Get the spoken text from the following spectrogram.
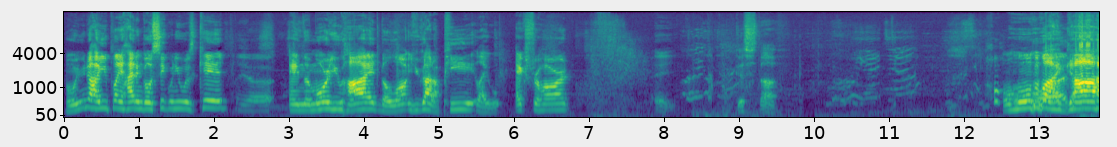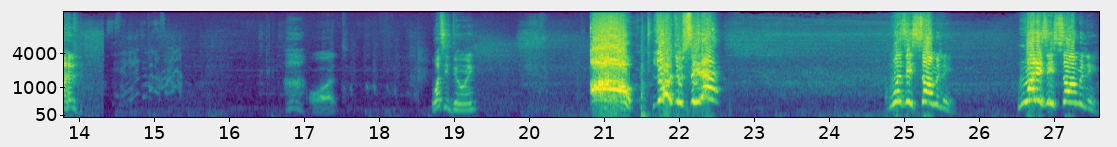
And when you know how you play hide and go seek when you was a kid, Yeah. and the more you hide, the long you gotta pee like extra hard. Hey. Good stuff. Oh my god. What? What's he doing? Oh! Yo, you see that? What's he summoning? What is he summoning?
